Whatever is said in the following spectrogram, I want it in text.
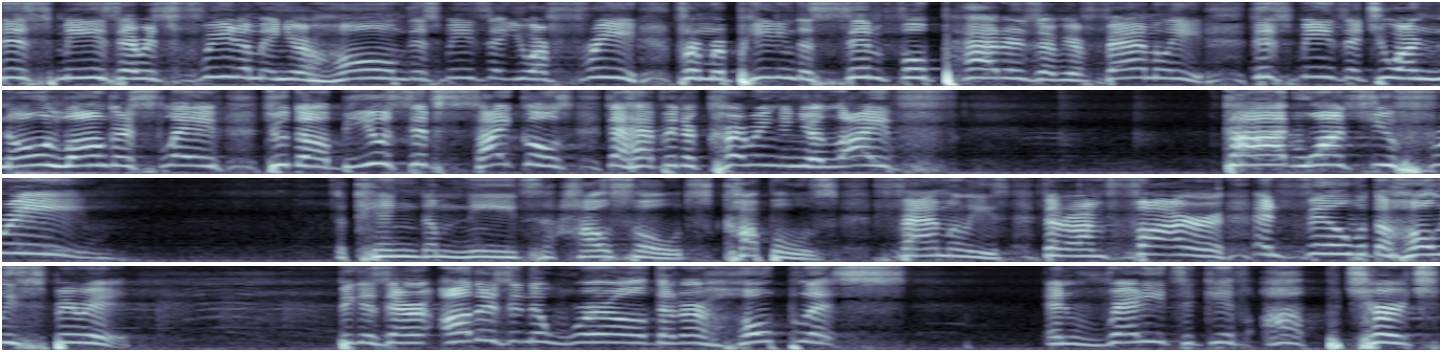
This means there is freedom in your home. This means that you are free from repeating the sinful patterns of your family. This means that you are no longer slave to the abusive cycles that have been occurring in your life. God wants you free. The kingdom needs households, couples, families that are on fire and filled with the Holy Spirit. Because there are others in the world that are hopeless and ready to give up. Church,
